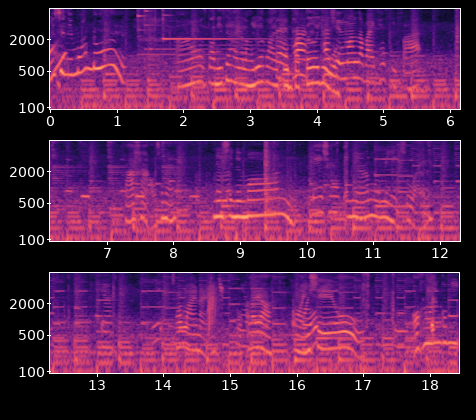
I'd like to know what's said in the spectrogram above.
มีซินนามอนด้วย อ้าว ตอนนี้เซฮายกำลังเลือกลายปูนปัตเตอร์อยู่ ถ้าชินมอนระบายแค่สีฟ้า ฟ้าขาวใช่ไหมมีซินนามอน แม่ชอบอันเนี้ยมูมิสวย ชอบลายไหน อะไรอะหอยเชลลอ๋อข้างล่างก็มี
